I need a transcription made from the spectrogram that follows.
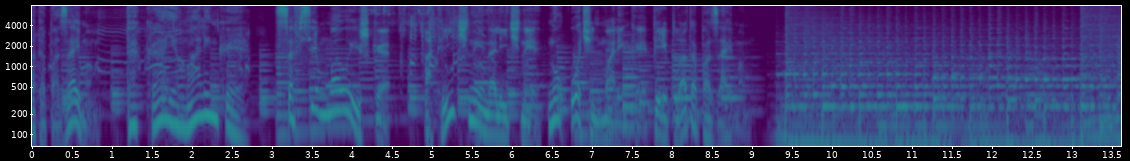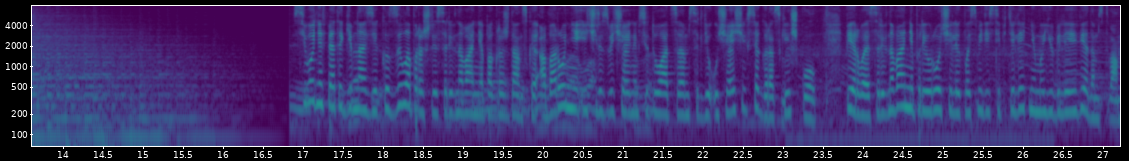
Переплата по займам такая маленькая, совсем малышка. Отличные наличные, но очень маленькая переплата по займам. Сегодня в пятой гимназии Кызыла прошли соревнования по гражданской обороне и чрезвычайным ситуациям среди учащихся городских школ. Первое соревнование приурочили к 85-летнему юбилею ведомства.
